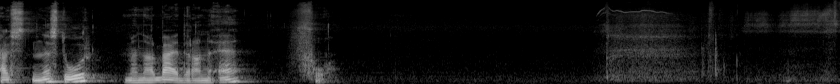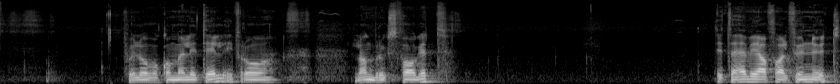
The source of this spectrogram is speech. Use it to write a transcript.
Høsten er stor, men arbeiderne er få. Får jeg lov å komme litt til ifra landbruksfaget. Dette har vi iallfall funnet ut.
